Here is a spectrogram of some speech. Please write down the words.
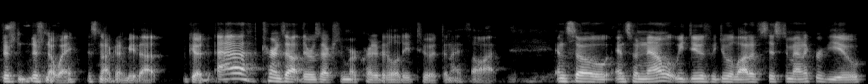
there's there's no way it's not going to be that good. Ah, turns out there was actually more credibility to it than I thought. And so and so now what we do is we do a lot of systematic review.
